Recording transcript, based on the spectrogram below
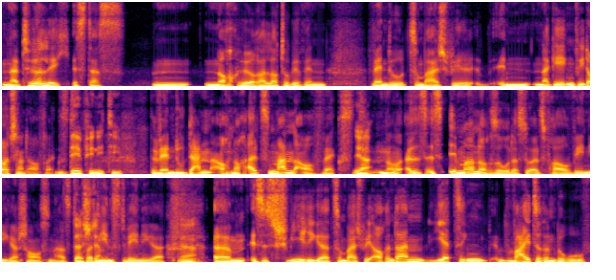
natürlich ist das ein noch höherer Lottogewinn, wenn du zum Beispiel in einer Gegend wie Deutschland aufwächst. Definitiv. Wenn du dann auch noch als Mann aufwächst. Ja. Ne? Also es ist immer noch so, dass du als Frau weniger Chancen hast. Du Das stimmt. verdienst weniger. Ja. Ähm, es ist schwieriger, zum Beispiel auch in deinem jetzigen weiteren Beruf,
